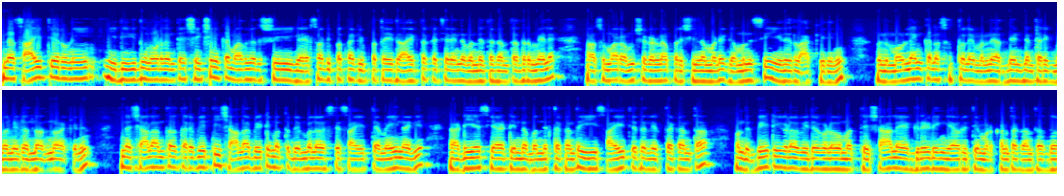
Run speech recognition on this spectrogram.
ಇನ್ನು ಸಾಹಿತ್ಯ ಋಣಿ, ಇದು ಇದು ನೋಡಿದಂತೆ ಶೈಕ್ಷಣಿಕ ಮಾರ್ಗದರ್ಶಿ ಈಗ ಎರಡು ಸಾವಿರದ ಇಪ್ಪತ್ನಾಲ್ಕು, ಇಪ್ಪತ್ತೈದು ಆಯುಕ್ತ ಕಚೇರಿಯಿಂದ ಬಂದಿರತಕ್ಕಂಥದ್ರ ಮೇಲೆ ಸುಮಾರು ಅಂಶಗಳನ್ನ ಪರಿಶೀಲನೆ ಮಾಡಿ ಗಮನಿಸಿ ಇದರಲ್ಲಿ ಹಾಕಿದ್ದೀನಿ. ಒಂದು ಮೌಲ್ಯಾಂಕನ ಸುತ್ತೋಲೆ ಮೊನ್ನೆ ಹದಿನೆಂಟನೇ ತಾರೀಕು ಬಂದಿದ್ದನ್ನು ಅದನ್ನು ಹಾಕಿದ್ದೀನಿ. ಇನ್ನು ಶಾಲಾಂತರ ತರಬೇತಿ, ಶಾಲಾ ಭೇಟಿ ಮತ್ತು ಬೆಂಬಲ ವ್ಯವಸ್ಥೆ ಸಾಹಿತ್ಯ ಮೇಯ್ನ್ ಆಗಿ ಡಿ ಎಸ್ ಸಿ ಆರ್ ಟಿಯಿಂದ ಬಂದಿರತಕ್ಕಂಥ ಈ ಸಾಹಿತ್ಯದಲ್ಲಿ ಇರ್ತಕ್ಕಂಥ ಒಂದು ಭೇಟಿಗಳ, ವಿಧಗಳು ಮತ್ತು ಶಾಲೆಯ ಗ್ರೇಡಿಂಗ್ ಯಾವ ರೀತಿ ಮಾಡ್ಕೊಳ್ತಕ್ಕಂಥದ್ದು,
